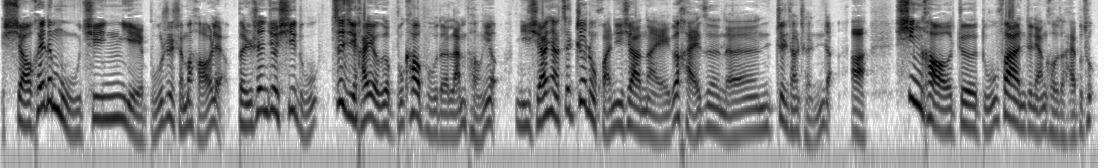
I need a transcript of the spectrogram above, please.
小黑的母亲也不是什么好鸟，本身就吸毒，自己还有个不靠谱的男朋友。你想想，在这种环境下，哪个孩子能正常成长啊？幸好这毒贩这两口子还不错，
